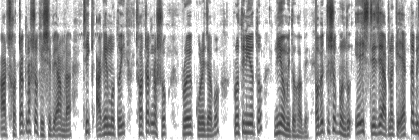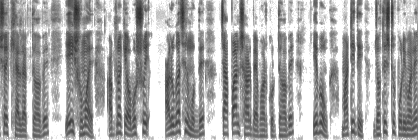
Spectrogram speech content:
আর ছত্রাকনাশক হিসেবে আমরা ঠিক আগের মতোই ছত্রাকনাশক প্রয়োগ করে যাব, প্রতিনিয়ত নিয়মিতভাবে। তবে কৃষক বন্ধু, এই স্টেজে আপনাকে একটা বিষয় খেয়াল রাখতে হবে। এই সময় আপনাকে অবশ্যই আলু গাছের মধ্যে চাপান সার ব্যবহার করতে হবে এবং মাটিতে যথেষ্ট পরিমাণে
